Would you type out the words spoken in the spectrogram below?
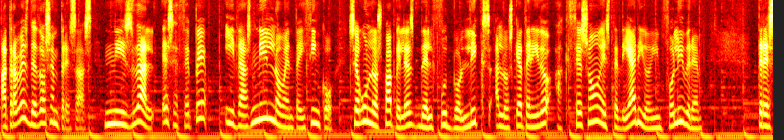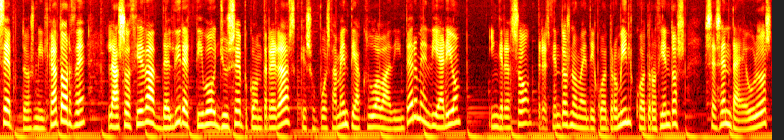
a través de dos empresas, Nisdal SCP y Dasnil 95, según los papeles del Football Leaks a los que ha tenido acceso este diario Infolibre. Tresep 2014, la sociedad del directivo Josep Contreras, que supuestamente actuaba de intermediario, ingresó 394.460 euros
